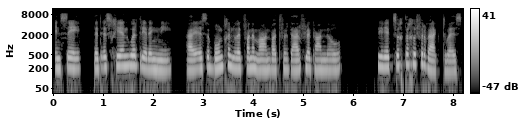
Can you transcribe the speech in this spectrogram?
en sê, dit is geen oortreding nie, hij is een bondgenoot van een man wat verderfelijk handel. Die hebzuchtige verwekt is,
